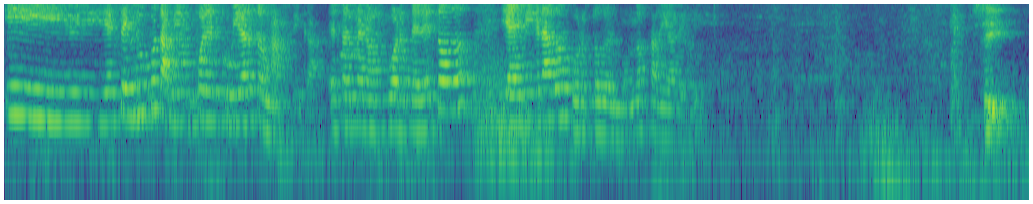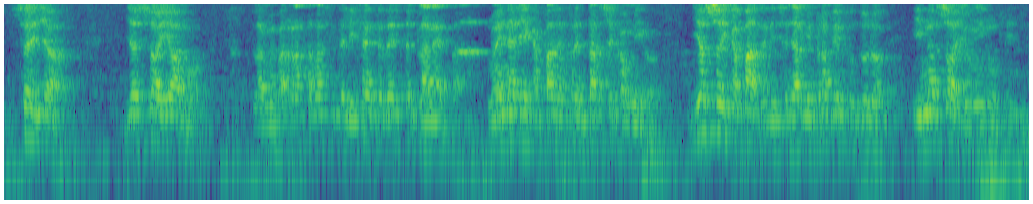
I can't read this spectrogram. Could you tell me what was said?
Y este grupo también fue descubierto en África. Es el menos fuerte de todos y ha emigrado por todo el mundo hasta el día de hoy. Sí, soy yo. Yo soy Homo, la raza más inteligente de este planeta. No hay nadie capaz de enfrentarse conmigo. Yo soy capaz de diseñar mi propio futuro y no soy un inútil.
